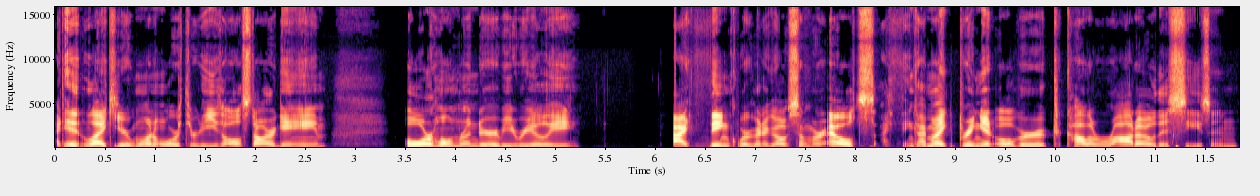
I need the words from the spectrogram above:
I didn't like year one or three's All Star game or Home Run Derby, really. I think we're going to go somewhere else. I think I might bring it over to Colorado this season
